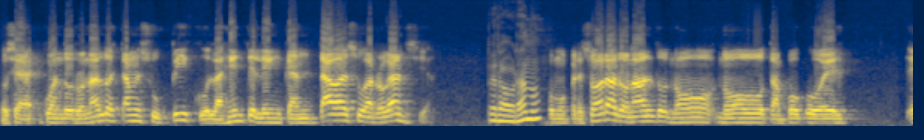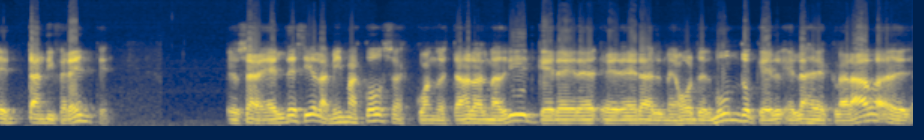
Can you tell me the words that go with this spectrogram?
O sea, cuando Ronaldo estaba en su pico, la gente le encantaba su arrogancia. Pero ahora no. Como persona, Ronaldo no, no tampoco es, tan diferente. O sea, él decía las mismas cosas cuando estaba en Real Madrid, que era, era, el mejor del mundo, que él, él las declaraba, eh,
